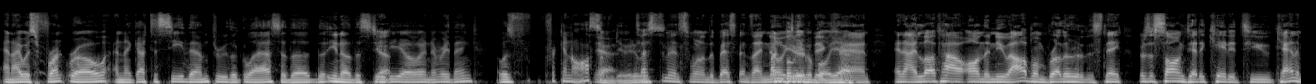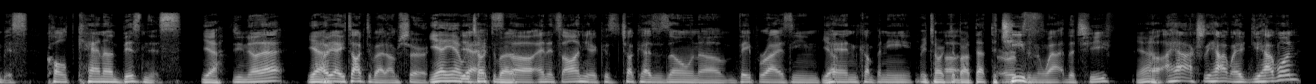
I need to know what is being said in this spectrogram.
and I was front row, and I got to see them through the glass of the, the you know, the studio and everything. It was freaking awesome, Yeah. dude. It was Testament's one of the best bands I know. Unbelievable, big yeah. fan, and I love how on the new album, Brotherhood of the Snake, there's a song dedicated to cannabis called "Canna Business." yeah, do you know that? Yeah. Oh yeah, you talked about it. I'm sure. Yeah, yeah, we talked it's, about it. uh, and it's on here because Chuck has his own um, vaporizing Yep. pen company. We talked uh, about that. The Chief. and Wa- the chief. Yeah. Uh, I actually have. Do you have one?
